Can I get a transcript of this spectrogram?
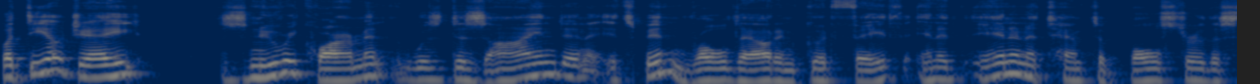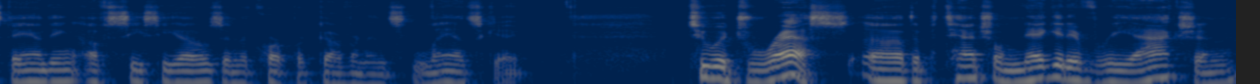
But DOJ's new requirement was designed and it's been rolled out in good faith in, a, in an attempt to bolster the standing of CCOs in the corporate governance landscape. To address uh, the potential negative reaction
